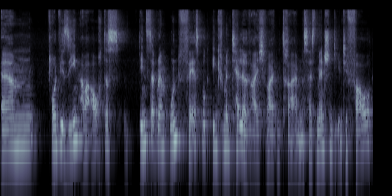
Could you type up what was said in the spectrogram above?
Ähm, und wir sehen aber auch, dass Instagram und Facebook inkrementelle Reichweiten treiben. Das heißt, Menschen, die in TV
